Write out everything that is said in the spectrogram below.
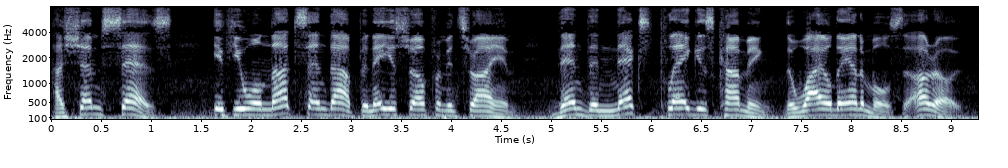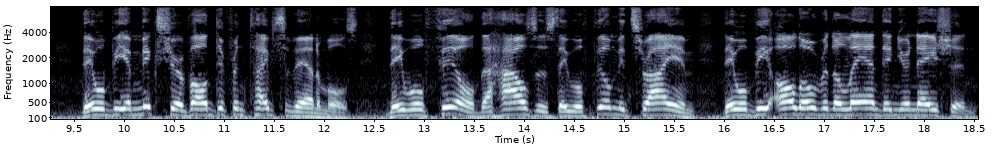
Hashem says, "If you will not send out Bnei Yisrael from Mitzrayim, then the next plague is coming: the wild animals, the arov. They will be a mixture of all different types of animals. They will fill the houses. They will fill Mitzrayim. They will be all over the land in your nation.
